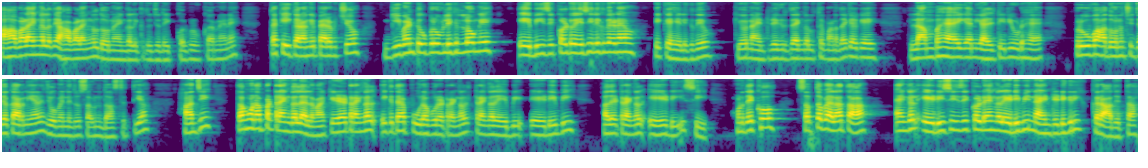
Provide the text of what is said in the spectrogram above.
ਆਹ ਵਾਲਾ ਐਂਗਲ ਅਤੇ ਆਹ ਵਾਲਾ ਐਂਗਲ ਦੋਨੋਂ ਐਂਗਲ ਇੱਕ ਦੂਜੇ ਦੇ ਇਕੁਅਲ ਪ੍ਰੂਫ ਕਰਨੇ ਨੇ। ਤਾਂ ਕੀ ਕਰਾਂਗੇ ਪੈਰ ਬੱਚਿਓ ਗਿਵਨ ਟੂ ਪ੍ਰੂਫ ਲਿਖ ਲਓਗੇ। AB AC ਲਿਖ ਦੇਣਾ ਹੈ ਇੱਕ ਇਹ ਲਿਖ ਦਿਓ, ਕਿ ਉਹ 90 ਡਿਗਰੀ ਦਾ ਐਂਗਲ ਉੱਥੇ ਬਣਦਾ ਕਿਉਂਕਿ ਲੰਬ ਹੈ ਯਾਨੀ ਐਲਟੀਟਿਊਡ ਹੈ ਪ੍ਰੂਵ ਆਹ ਦੋਨੋਂ ਚੀਜ਼ਾਂ ਕਰਨੀਆਂ ਨੇ ਜੋ ਮੈਨੇ ਤੁਸੀਂ ਸਭ ਨੂੰ ਦੱਸ ਦਿੱਤੀਆਂ। ਹਾਂਜੀ, ਤਾਂ ਹੁਣ ਆਪਾਂ ਟ੍ਰਾਇੰਗਲ ਲੈ ਲਵਾਂ ਕਿਹੜਾ ਟ੍ਰਾਇੰਗਲ ਇੱਕ ਤਾਂ ਪੂਰਾ ਪੂਰਾ ਟ੍ਰਾਇੰਗਲ ਟ੍ਰਾਇੰਗਲ AB ADB ਅਤੇ ਟ੍ਰਾਇੰਗਲ ADC ਹੁਣ ਦੇਖੋ, ਸਭ ਤੋਂ ਪਹਿਲਾਂ ਤਾਂ angle ADC angle ADB 90 degree ਕਰਾ ਦਿੱਤਾ।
